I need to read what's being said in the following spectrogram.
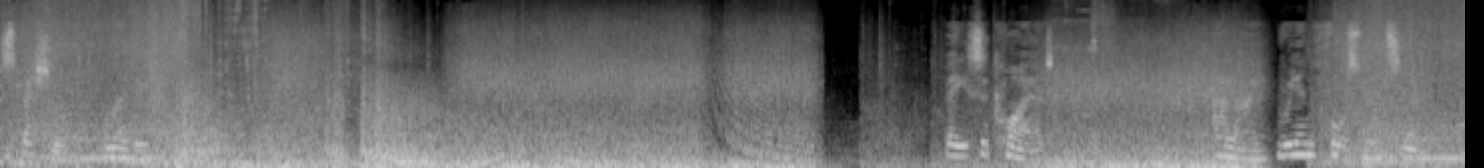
Special ready. Base acquired. Ally reinforcements low.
